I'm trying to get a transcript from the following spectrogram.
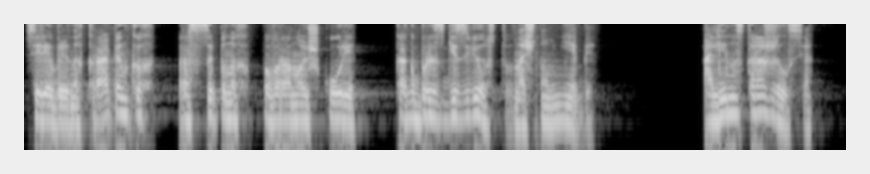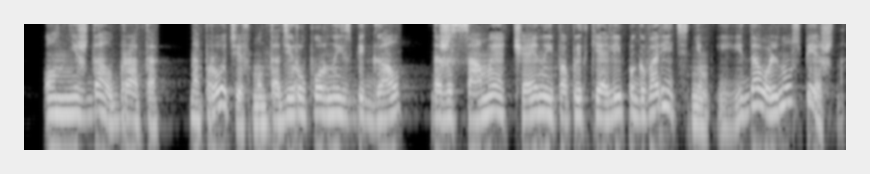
в серебряных крапинках, рассыпанных по вороной шкуре, как брызги звезд в ночном небе. Али насторожился. Он не ждал брата. Напротив, Монтадир упорно избегал даже самые отчаянные попытки Али поговорить с ним, и довольно успешно.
